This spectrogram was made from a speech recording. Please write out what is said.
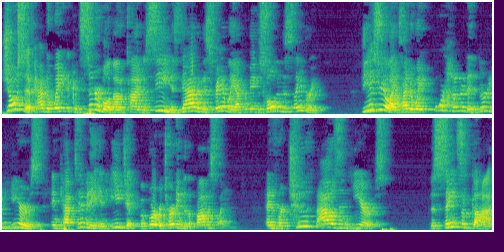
Joseph had to wait a considerable amount of time to see his dad and his family after being sold into slavery. The Israelites had to wait 430 years in captivity in Egypt before returning to the promised land. And for 2,000 years, the saints of God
